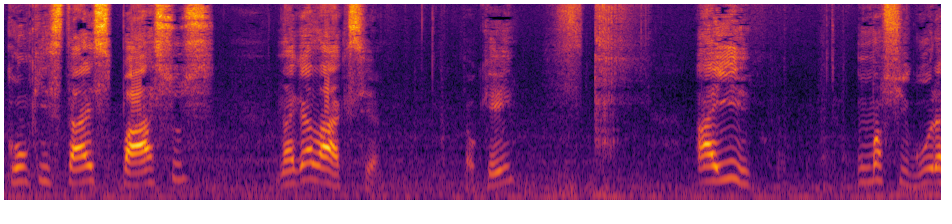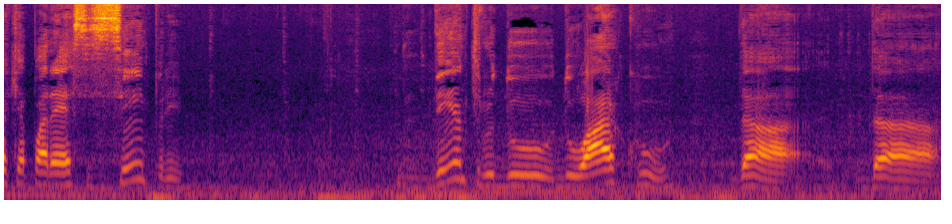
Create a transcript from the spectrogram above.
conquistar espaços na galáxia, ok? Aí, uma figura que aparece sempre dentro do, do arco da, da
